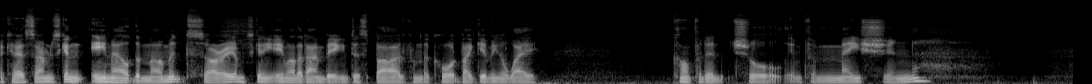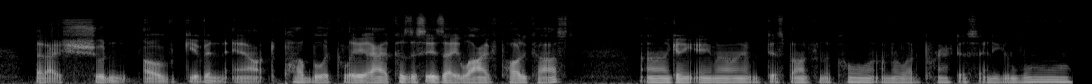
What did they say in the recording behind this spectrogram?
Okay, so I'm just getting an email at the moment. Sorry, I'm just getting an email that I'm being disbarred from the court by giving away confidential information that I shouldn't have given out publicly because uh, this is a live podcast. Uh, getting email, I'm disbarred from the court. I'm not allowed to practice any law.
